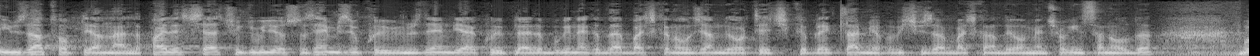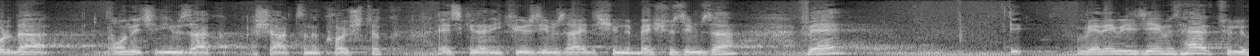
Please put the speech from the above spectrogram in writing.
imza toplayanlarla paylaşacağız. Çünkü biliyorsunuz hem bizim kulübümüzde hem diğer kulüplerde bugüne kadar başkan olacağım diye ortaya çıkıp reklam yapıp hiçbir zaman başkan adayı olmayan çok insan oldu. Burada onun için imza şartını koştuk. Eskiden 200 imzaydı şimdi 500 imza ve verebileceğimiz her türlü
